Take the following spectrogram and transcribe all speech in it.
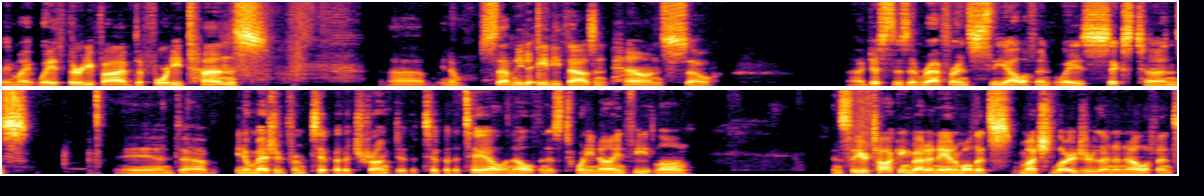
they might weigh 35 to 40 tons, uh, you know, 70 to 80,000 pounds. So, uh, just as a reference, the elephant weighs six tons, and uh, you know, measured from tip of the trunk to the tip of the tail, an elephant is 29 feet long. And so you're talking about an animal that's much larger than an elephant,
